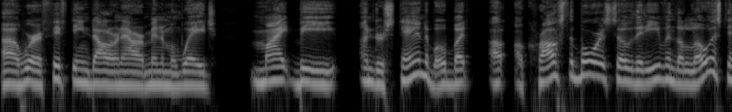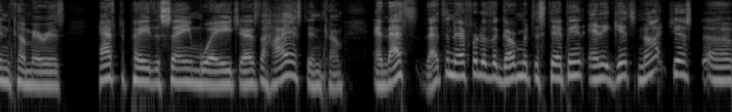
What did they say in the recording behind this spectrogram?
uh, where a fifteen dollar an hour minimum wage might be understandable, but uh, across the board so that even the lowest income areas have to pay the same wage as the highest income, and that's that's an effort of the government to step in, and it gets not just uh,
